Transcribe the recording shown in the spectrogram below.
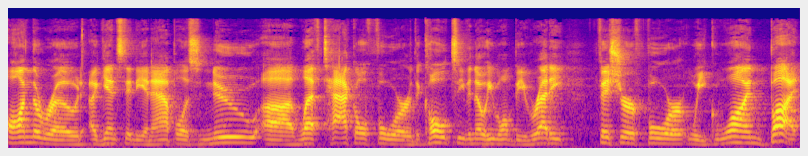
on the road against Indianapolis. New uh, left tackle for the Colts, even though he won't be ready. Fisher for week one, but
